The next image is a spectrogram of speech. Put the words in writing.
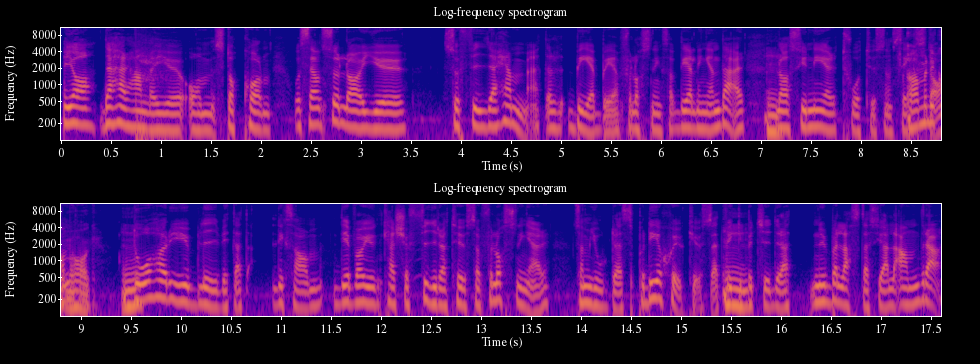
Ja, det här handlar ju om Stockholm och sen så la ju Sofia hemmet, eller BB, förlossningsavdelningen där, lades ju ner 2016. Mm. Ja men det kommer jag ihåg. Mm. Då har det ju blivit att liksom, det var ju kanske 4 000 förlossningar som gjordes på det sjukhuset, vilket Mm. betyder att nu belastas ju alla andra.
